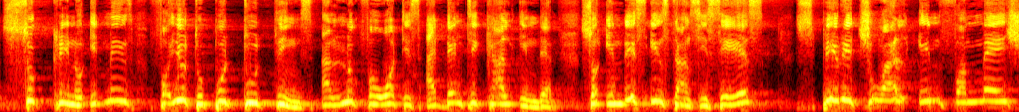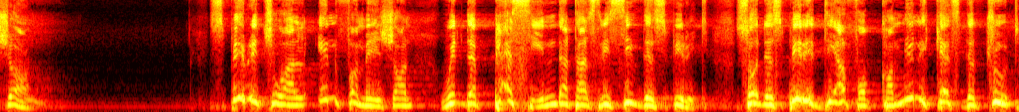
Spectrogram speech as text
Sukrino. It means for you to put two things and look for what is identical in them. So in this instance, he says, spiritual information. Spiritual information with the person that has received the spirit. So the spirit therefore communicates the truth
